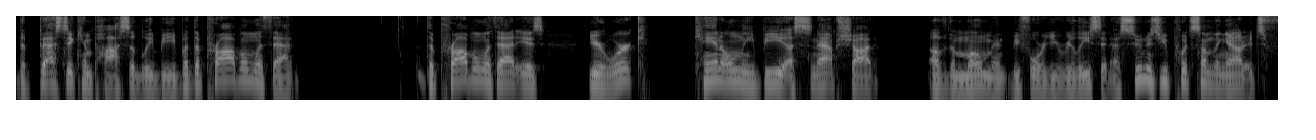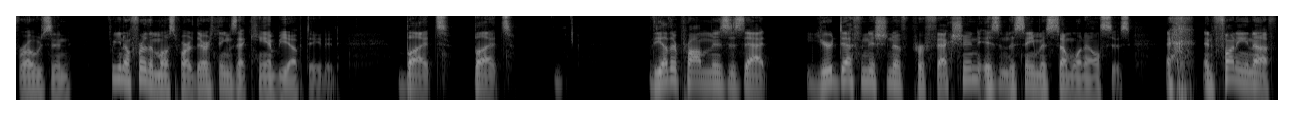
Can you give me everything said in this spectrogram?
the best it can possibly be. But the problem with that, the problem with that is your work can only be a snapshot of the moment before you release it. As soon as you put something out, it's frozen. For you know, for the most part, there are things that can be updated. But but the other problem is is that your definition of perfection isn't the same as someone else's. and funny enough,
